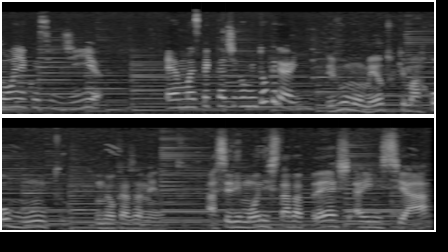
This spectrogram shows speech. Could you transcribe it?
sonha com esse dia, é uma expectativa muito grande. Teve um momento que marcou muito no meu casamento. A cerimônia estava prestes a iniciar.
